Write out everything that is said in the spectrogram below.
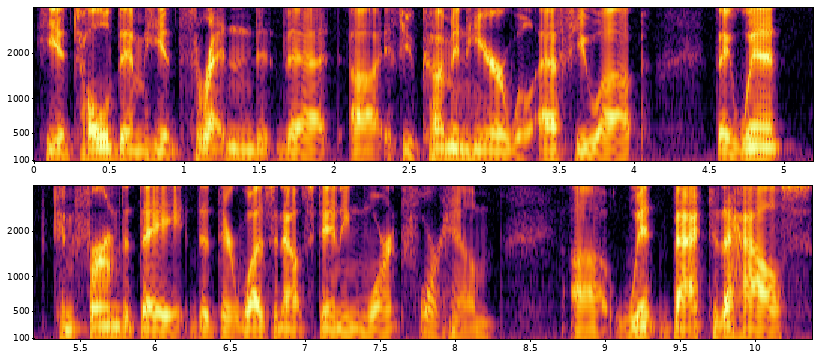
He had told them he had threatened that uh, if you come in here, we'll f you up. They went, confirmed that they that there was an outstanding warrant for him. Uh, went back to the house.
